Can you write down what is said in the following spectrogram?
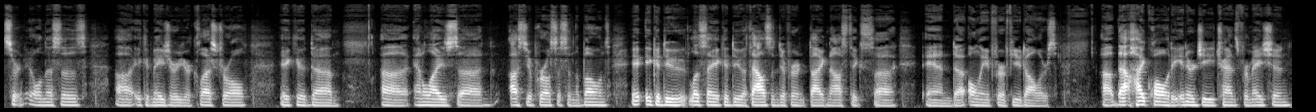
certain illnesses. it could measure your cholesterol. It could um, uh, analyze uh, osteoporosis in the bones. It, it could do, let's say, it could do a thousand different diagnostics uh, and uh, only for a few dollars. Uh, that high quality energy transformation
